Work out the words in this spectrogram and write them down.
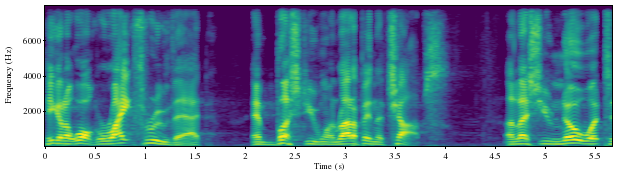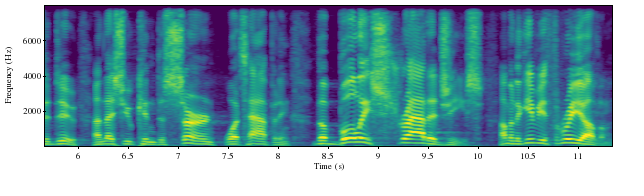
He's going to walk right through that and bust you one right up in the chops unless you know what to do, unless you can discern what's happening. The bully strategies, I'm going to give you three of them.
